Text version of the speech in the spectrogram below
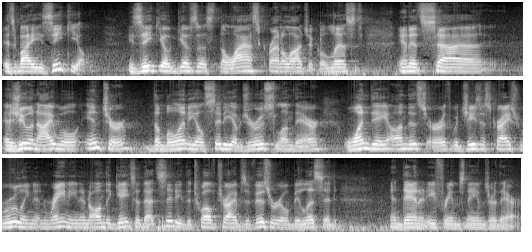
It's by Ezekiel. Ezekiel gives us the last chronological list, and it's uh, as you and I will enter the millennial city of Jerusalem there, one day on this earth with Jesus Christ ruling and reigning, and on the gates of that city, the 12 tribes of Israel will be listed, and Dan and Ephraim's names are there.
